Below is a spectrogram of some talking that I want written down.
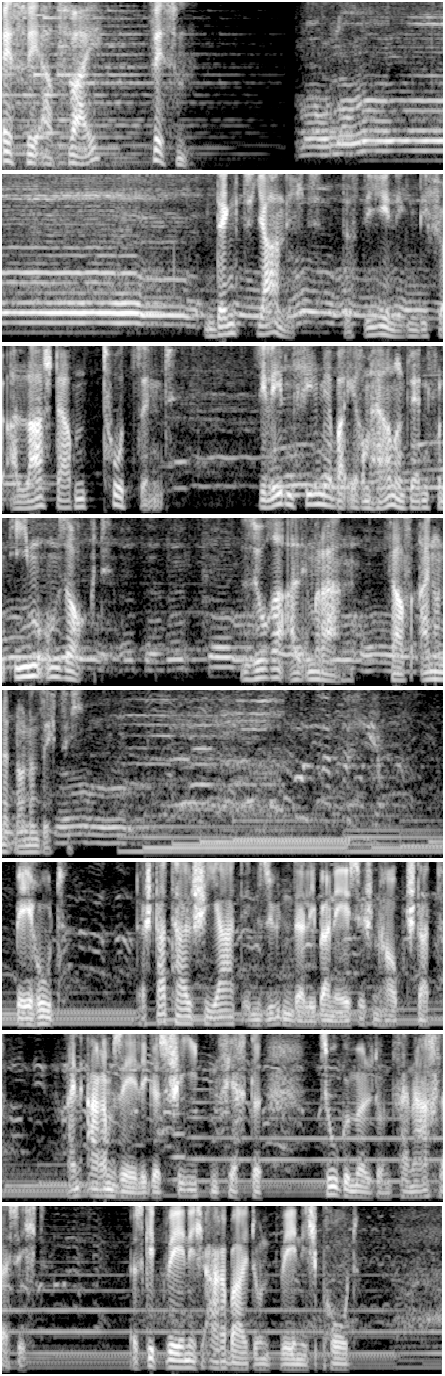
SWR 2 Wissen. Denkt ja nicht, dass diejenigen, die für Allah sterben, tot sind. Sie leben vielmehr bei ihrem Herrn und werden von ihm umsorgt. Surah Al-Imran, Vers 169. Beirut, der Stadtteil Schiat im Süden der libanesischen Hauptstadt. Ein armseliges Schiitenviertel, zugemüllt und vernachlässigt. Es gibt wenig Arbeit und wenig Brot.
